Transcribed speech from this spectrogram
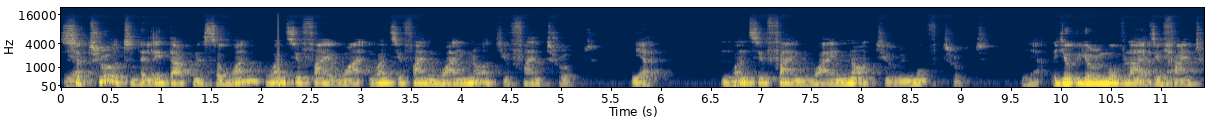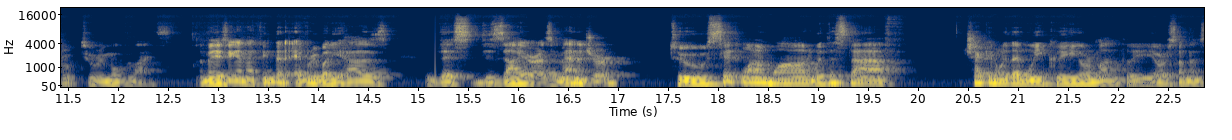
Mhm. So Yeah. truth delete darkness. So one once you find why once you find why not, you find truth. Yeah. Mhm. Once you find why not, you remove truth. Yeah. You you remove lies, Yeah, you yeah. find truth, you remove lies. Amazing. And I think that everybody has this desire as a manager to sit one on one with the staff, check in with them weekly or monthly, or sometimes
